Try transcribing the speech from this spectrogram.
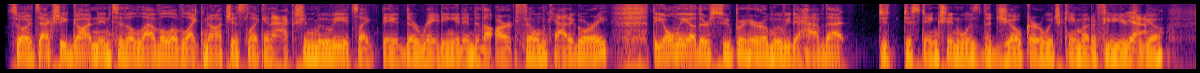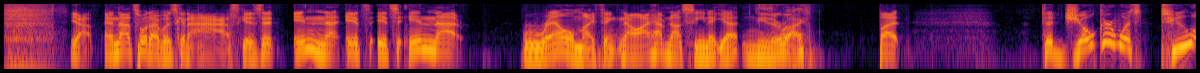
So it's actually gotten into the level of like not just like an action movie. It's like they they're rating it into the art film category. The only other superhero movie to have that d- distinction was The Joker, which came out a few years Yeah. ago. Yeah, and that's what I was going to ask. Is it in that? It's it's in that realm. I think. Now I have not seen it yet, Neither have I. but the Joker was too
